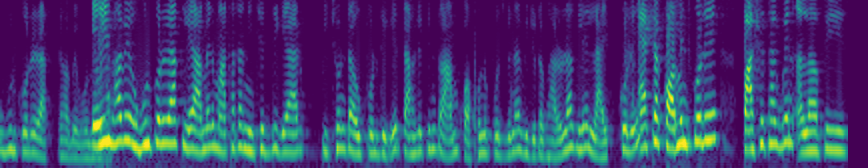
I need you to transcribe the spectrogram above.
উবুর করে রাখতে হবে বন্ধু এইভাবে উবুর করে রাখলে আমের মাথাটা নিচের দিকে আর পিছনটা উপর দিকে তাহলে কিন্তু আম কখনো পচবে না। ভিডিওটা ভালো লাগলে লাইক করে একটা কমেন্ট করে পাশে থাকবেন। আল্লাহ হাফিজ।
